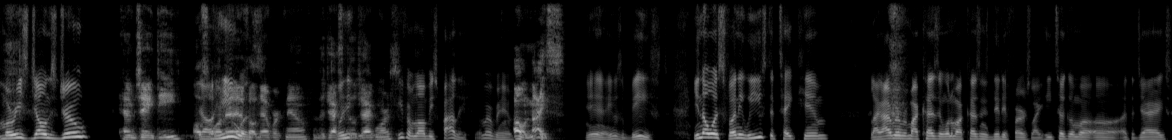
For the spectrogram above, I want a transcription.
Maurice Jones-Drew. MJD, also Yo, on he the NFL Network now, the Jacksonville Jaguars. He from Long Beach Poly. I remember him. oh, nice. Yeah, he was a beast. You know what's funny? We used to take him. Like I remember my cousin, one of my cousins did it first. Like he took him uh, uh at the Jags,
